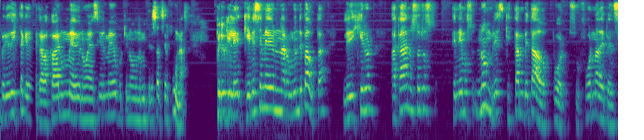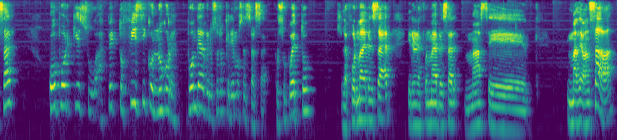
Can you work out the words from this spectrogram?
periodista que trabajaba en un medio, no voy a decir el medio porque no, me interesa hacer funa, pero que, que en ese medio, en una reunión de pauta, le dijeron, acá nosotros tenemos nombres que están vetados por su forma de pensar o porque su aspecto físico no corresponde a lo que nosotros queremos ensalzar. Por supuesto, la forma de pensar era una forma de pensar más, eh, más de avanzada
